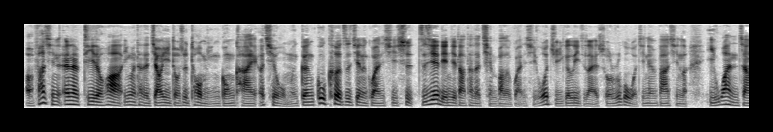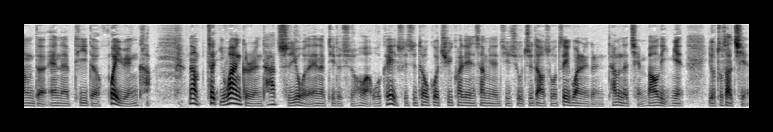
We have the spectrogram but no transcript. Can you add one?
呃，发行 NFT 的话，因为它的交易都是透明公开，而且我们跟顾客之间的关系是直接连接到他的钱包的关系。我举一个例子来说，如果我今天发行了一万张的 NFT 的会员卡，那这一万个人他持有我的 NFT 的时候啊，我可以随时透过区块链上面的技术，知道说这一万个人他们的钱包里面有多少钱，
